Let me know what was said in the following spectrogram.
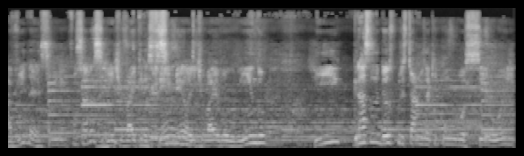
a vida é assim, né? Funciona A assim. gente vai crescendo, a gente vai evoluindo. E graças a Deus por estarmos aqui com você hoje,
